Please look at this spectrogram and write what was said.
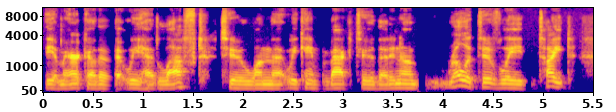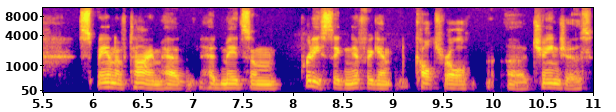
the America that, that we had left to one that we came back to that in a relatively tight span of time had had made some pretty significant cultural uh, changes.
